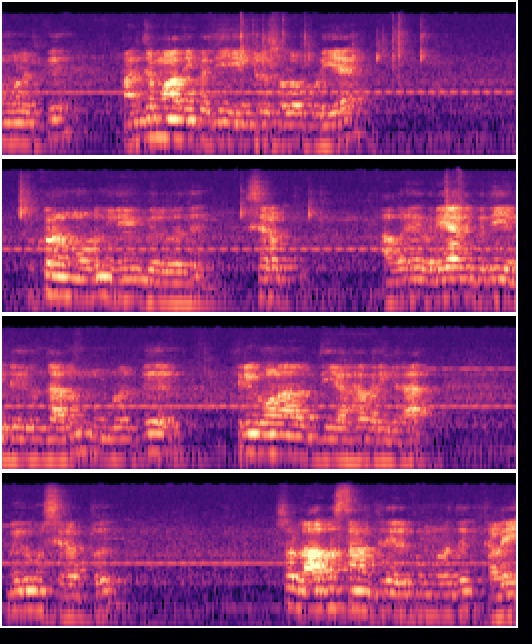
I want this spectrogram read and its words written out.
உங்களுக்கு பஞ்சமாதிபதி என்று சொல்லக்கூடிய சுக்கரனோடு நினைவு பெறுவது சிறப்பு. அவரே விரையாதிபதி என்று இருந்தாலும் உங்களுக்கு திரிகோணாதிபதியாக வருகிறார். மிகவும் சிறப்பு. ஸோ லாபஸ்தானத்தில் இருக்கும் பொழுது கலை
